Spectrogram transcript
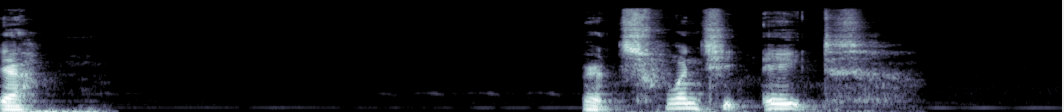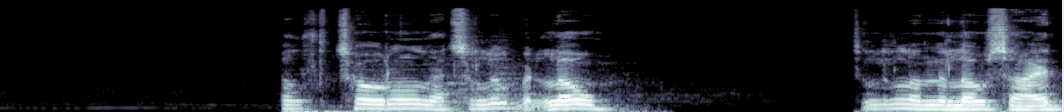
Yeah. We're at 28 health total. That's a little bit low. It's a little on the low side.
